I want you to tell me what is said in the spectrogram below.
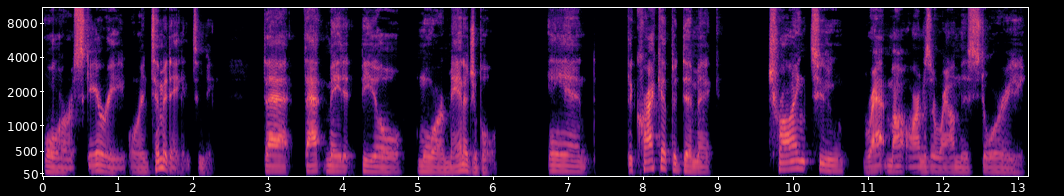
or scary or intimidating to me that that made it feel more manageable. And the crack epidemic trying to wrap my arms around this story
